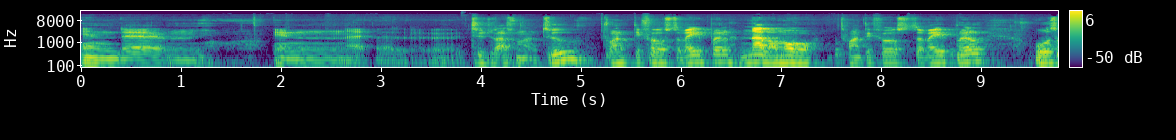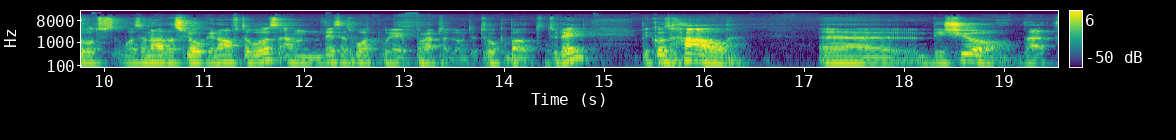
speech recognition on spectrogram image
in um, in uh, uh, 2002, 21st of April, nevermore 21st of April was also, was another slogan afterwards, and this is what we perhaps are going to talk about today, because how uh, be sure that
